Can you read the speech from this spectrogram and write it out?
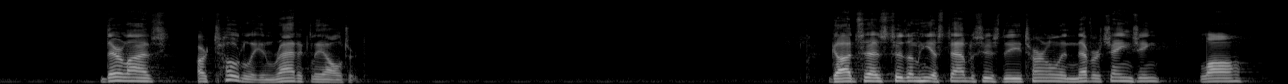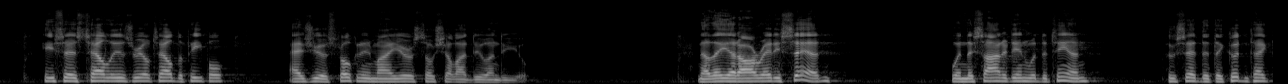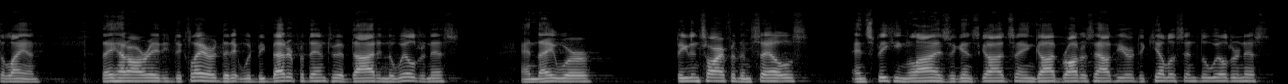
their lives are totally and radically altered. God says to them, He establishes the eternal and never changing law. He says, Tell Israel, tell the people, as you have spoken in my ears, so shall I do unto you. Now, they had already said, when they sided in with the ten, who said that they couldn't take the land, they had already declared that it would be better for them to have died in the wilderness, and they were feeling sorry for themselves and speaking lies against God, saying, God brought us out here to kill us into the wilderness.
